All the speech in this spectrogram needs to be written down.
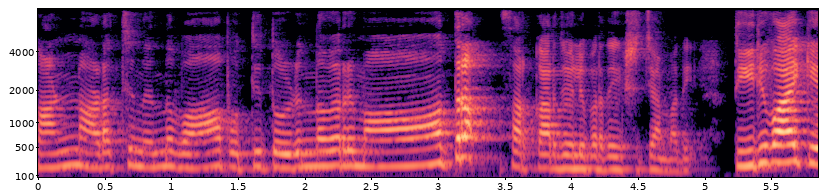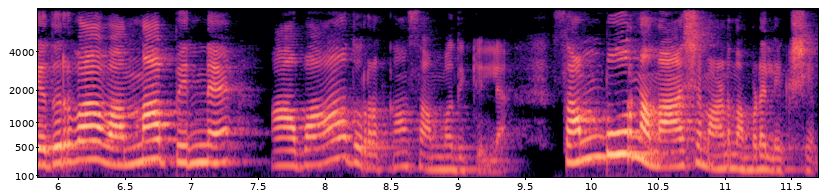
കണ്ണടച്ച് നിന്ന് വാ പൊത്തി തൊഴുന്നവർ മാത്രം സർക്കാർ ജോലി പ്രതീക്ഷിച്ചാൽ മതി. തിരുവായ്ക്ക് എതിർവാ വന്നാൽ പിന്നെ ആ വാ തുറക്കാൻ സമ്മതിക്കില്ല. സമ്പൂർണ നാശമാണ് നമ്മുടെ ലക്ഷ്യം.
